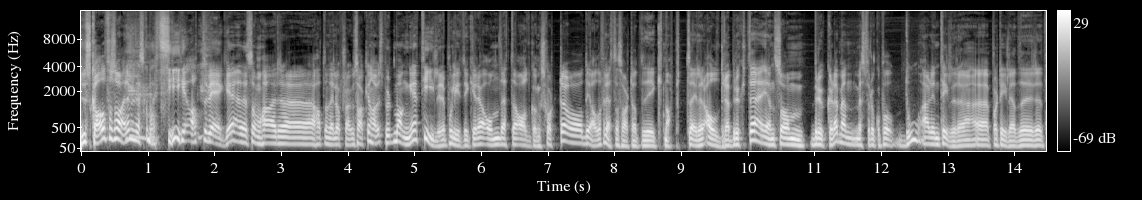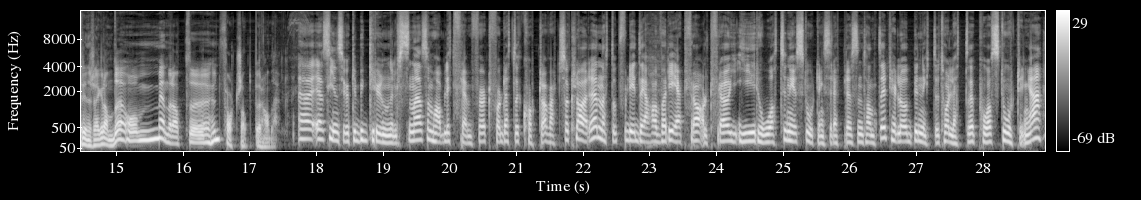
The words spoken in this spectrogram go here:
Du skal få svare, men jeg skal bare si at VG, som har uh, hatt en del oppslag i saken, har jo spurt mange tidligere politikere om dette adgangskortet, og de aller fleste har svart at de knapt eller aldri har brukt det. En som bruker det, men mest for å gå på do, er din tidligere eh, partileder Trine Skei Grande, og mener at eh, hun fortsatt bør ha det. Eh, jeg synes jo ikke begrunnelsene som har blitt fremført for dette kortet har vært så klare, nettopp fordi det har variert fra alt fra å gi råd til nye stortingsrepresentanter til å benytte toalettet på Stortinget.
